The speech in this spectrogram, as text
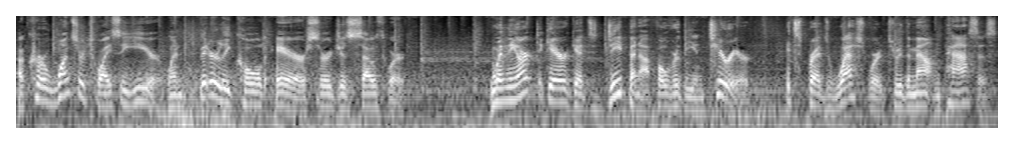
occur once or twice a year when bitterly cold air surges southward. When the Arctic air gets deep enough over the interior, it spreads westward through the mountain passes,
